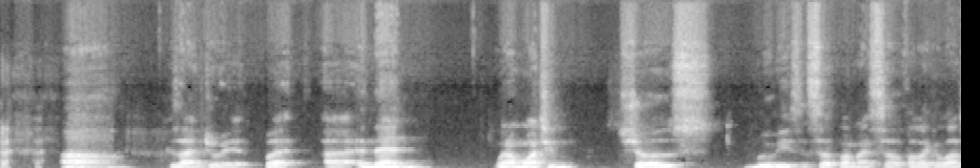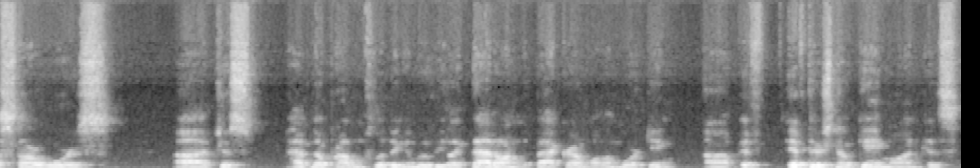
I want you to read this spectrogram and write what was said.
it um because I enjoy it. But uh, and then when I'm watching shows, movies, and stuff by myself, I like a lot of Star Wars. Uh, just have no problem flipping a movie like that on in the background while I'm working. Uh, if if there's no game on, because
